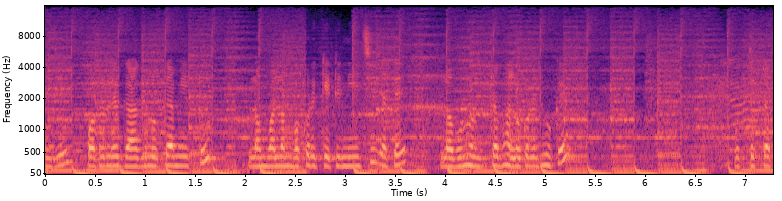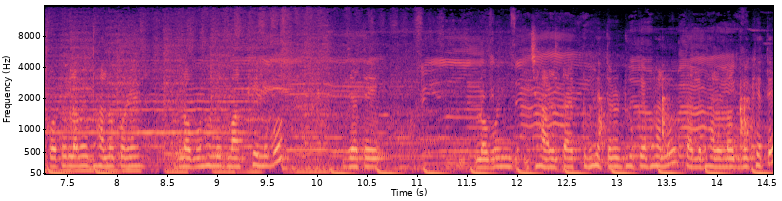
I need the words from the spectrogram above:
এই যে পটলের গাগুলোকে আমি একটু লম্বা লম্বা করে কেটে নিয়েছি যাতে লবণ হলুদটা ভালো করে ঢোকে। প্রত্যেকটা পটল আমি ভালো করে লবণ হলুদ মাখিয়ে নেব যাতে লবণ ঝালটা একটু ভেতরে ঢুকে ভালো, তাহলে ভালো লাগবে খেতে।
